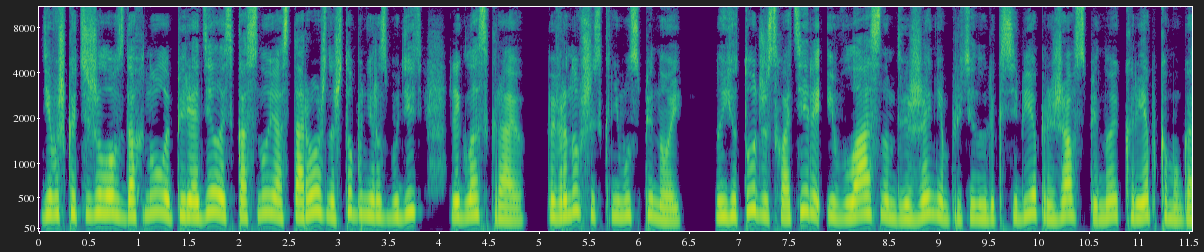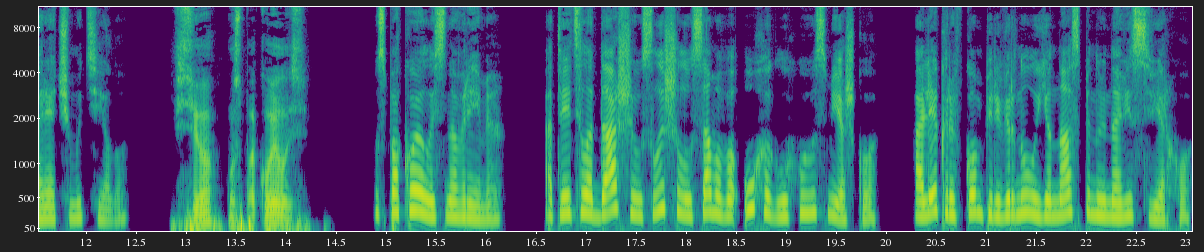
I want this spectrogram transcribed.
Девушка тяжело вздохнула, переоделась ко сну и осторожно, чтобы не разбудить, легла с краю, повернувшись к нему спиной. Но ее тут же схватили и властным движением притянули к себе, прижав спиной к крепкому горячему телу. «Все? Успокоилась?» «Успокоилась на время», — ответила Даша и услышала у самого уха глухую усмешку. Олег рывком перевернул ее на спину и навис сверху.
